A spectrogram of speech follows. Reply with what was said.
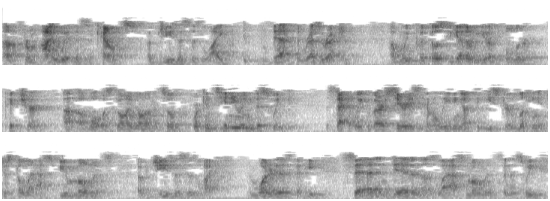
uh, from eyewitness accounts of Jesus' life, and death, and resurrection. Uh, when we put those together, we get a fuller picture uh, of what was going on. And so we're continuing this week the second week of our series, kind of leading up to Easter, looking at just the last few moments of Jesus' life and what it is that he said and did in those last moments. And as we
